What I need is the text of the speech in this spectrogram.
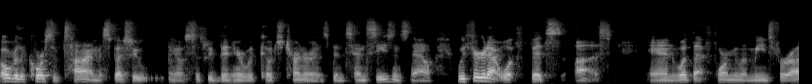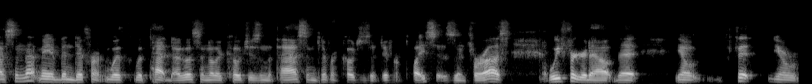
over the course of time especially you know since we've been here with coach turner and it's been 10 seasons now we figured out what fits us and what that formula means for us. And that may have been different with with Pat Douglas and other coaches in the past, and different coaches at different places. And for us, we figured out that you know fit you know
